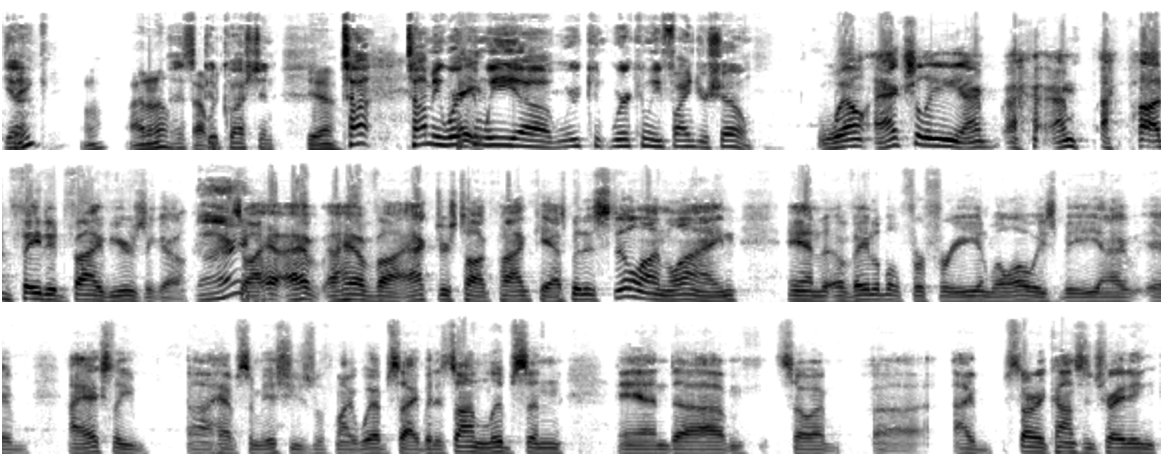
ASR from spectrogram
Yeah. think. Well, I don't know. that's a good would- question. Yeah. To- Tommy, where Hey. can we uh, where can where can we find your show? Well, actually, I'm I'm I pod faded five years ago, All right. so I, I have I have uh, Actors Talk podcast, but it's still online and available for free, and will always be. And I uh, I actually uh, have some issues with my website, but it's on Libsyn, and um, so I. Uh, I started concentrating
